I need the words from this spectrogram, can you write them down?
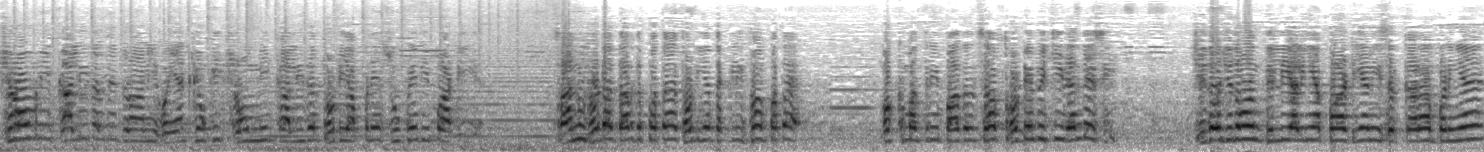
ਸ਼੍ਰੋਮਣੀ ਅਕਾਲੀ ਦਲ ਦੇ ਦੌਰਾਨ ਹੀ ਹੋਈਆਂ ਕਿਉਂਕਿ ਸ਼੍ਰੋਮਣੀ ਅਕਾਲੀ ਦਲ ਤੁਹਾਡੀ ਆਪਣੇ ਸੂਬੇ ਦੀ ਪਾਰਟੀ ਹੈ। ਸਾਨੂੰ ਤੁਹਾਡਾ ਦਰਦ ਪਤਾ ਹੈ, ਤੁਹਾਡੀਆਂ ਤਕਲੀਫਾਂ ਪਤਾ ਹੈ। ਮੁੱਖ ਮੰਤਰੀ ਬਾਦਲ ਸਾਹਿਬ ਤੁਹਾਡੇ ਵਿੱਚ ਹੀ ਰਹਿੰਦੇ ਸੀ। ਜਦੋਂ ਜਦੋਂ ਦਿੱਲੀ ਵਾਲੀਆਂ ਪਾਰਟੀਆਂ ਦੀ ਸਰਕਾਰਾਂ ਬਣੀਆਂ,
